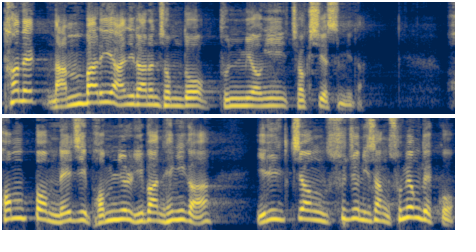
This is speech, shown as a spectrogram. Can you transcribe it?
탄핵 남발이 아니라는 점도 분명히 적시했습니다. 헌법 내지 법률 위반 행위가 일정 수준 이상 소명됐고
